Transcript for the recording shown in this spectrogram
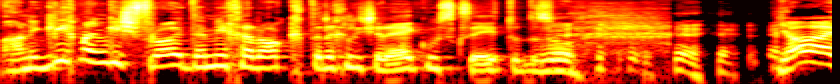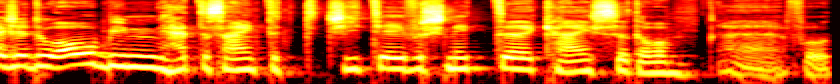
habe ich gleich manchmal Freude, wenn mein Charakter ein bisschen schräg aussieht oder so. ja, hast ja du auch beim, hat das eine GTA-Verschnitt äh, geheissen da, äh, von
